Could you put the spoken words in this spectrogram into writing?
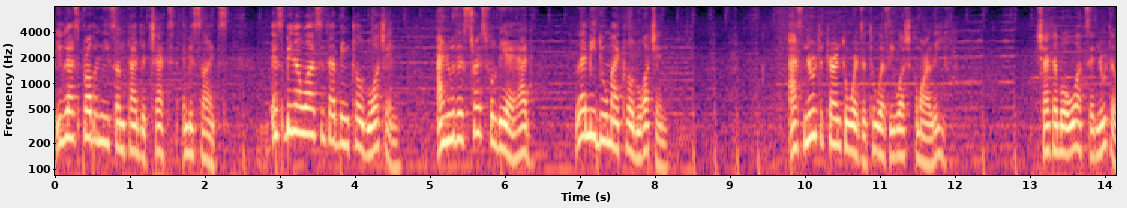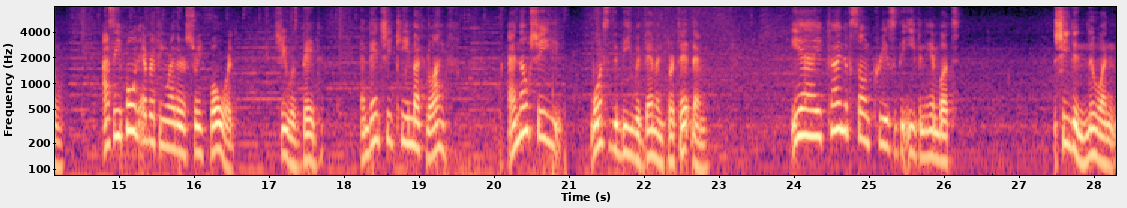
You guys probably need some time to chat, and besides, it's been a while since I've been cloud watching. And with the stressful day I had, let me do my cloud watching. As Naruto turned towards the two as he watched Kamar leave. Chat about what? said Naruto. As he found everything rather straightforward. She was dead. And then she came back to life. And now she wanted to be with them and protect them. Yeah, it kind of sounded crazy to even him, but she didn't know and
